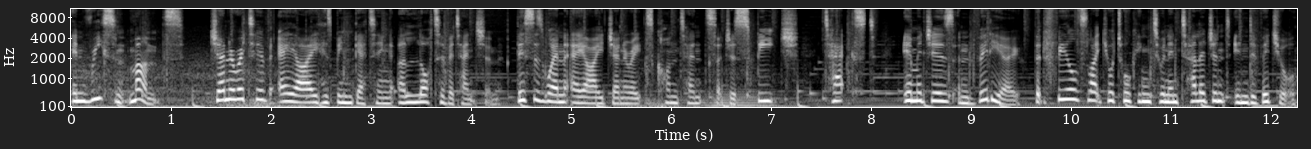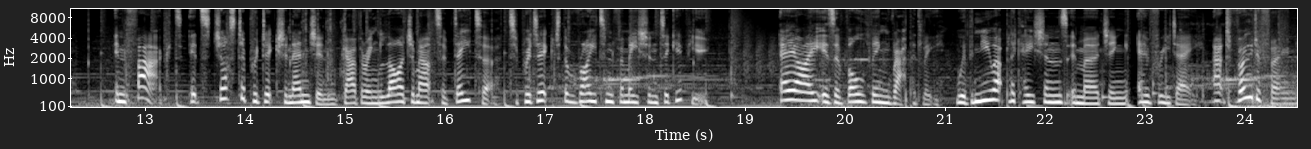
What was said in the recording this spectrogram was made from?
In recent months, generative AI has been getting a lot of attention. This is when AI generates content such as speech, text, images, and video that feels like you're talking to an intelligent individual. In fact, it's just a prediction engine gathering large amounts of data to predict the right information to give you. AI is evolving rapidly, with new applications emerging every day. At Vodafone,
